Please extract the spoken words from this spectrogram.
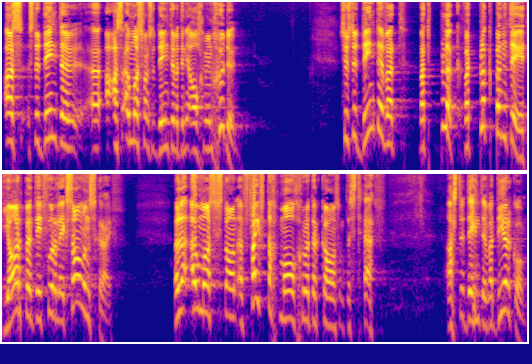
as studente uh, as oumas van studente wat in die algemeen goed doen. So studente wat wat pluk, wat plukpunte het, jaarpunte het voor hulle eksamen skryf. Hulle oumas staan 'n 50 maal groter kans om te sterf as studente wat deurkom.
